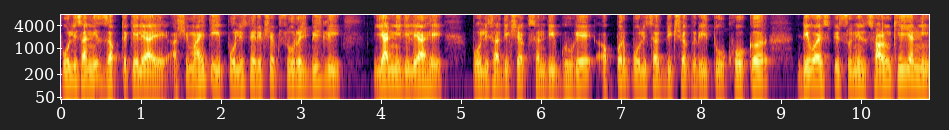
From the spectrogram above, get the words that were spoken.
पोलिसांनी जप्त केले आहे. अशी माहिती पोलीस निरीक्षक सूरज बिजली यांनी दिली आहे. पोलीस अधीक्षक संदीप घुगे अप्पर पोलीस अधीक्षक रितू खोकर डीवायएसपी सुनील साळुंखे यांनी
